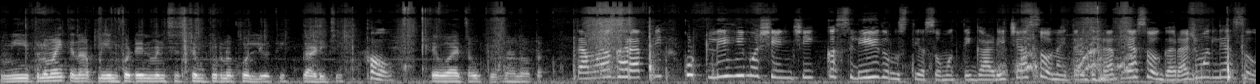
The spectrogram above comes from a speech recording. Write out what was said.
मी तुला माहिती आहे ना आपली इन्फरटेनमेंट सिस्टम पूर्ण खोलली होती गाडीची. हो. तेव्हा याचा उपयोग झाला होता. त्यामुळे घरातली कुठलीही मशीनची कसलीही दुरुस्ती असो मग ती गाडीची असो नाहीतर घरातली असो गराज मधली असो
